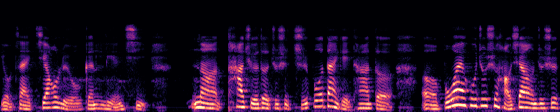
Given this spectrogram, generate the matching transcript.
有在交流跟联系。那他觉得就是直播带给他的，呃，不外乎就是好像就是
